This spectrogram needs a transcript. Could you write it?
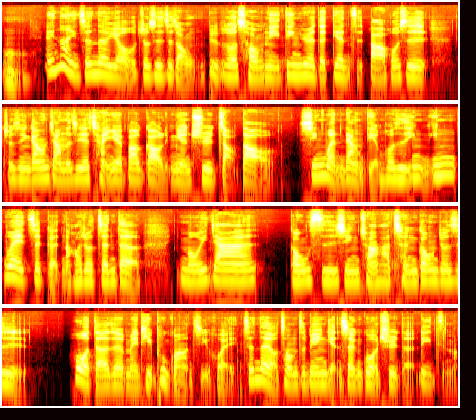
嗯，哎、欸，那你真的有就是这种，比如说从你订阅的电子报，或是就是你刚刚讲的这些产业报告里面去找到新闻亮点，或是因因为这个，然后就真的某一家公司新创，它成功就是获得这个媒体曝光的机会，真的有从这边衍生过去的例子吗？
